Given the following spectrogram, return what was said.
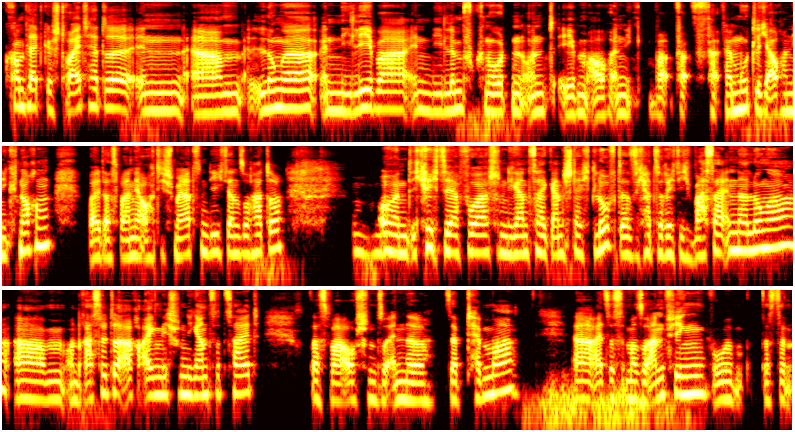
komplett gestreut hätte in ähm, Lunge, in die Leber, in die Lymphknoten und eben auch in die, ver vermutlich auch in die Knochen, weil das waren ja auch die Schmerzen, die ich dann so hatte. Mhm. Und ich kriegte ja vorher schon die ganze Zeit ganz schlecht Luft. Also ich hatte richtig Wasser in der Lunge ähm, und rasselte auch eigentlich schon die ganze Zeit. Das war auch schon so Ende September, äh, als das immer so anfing, wo das dann,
